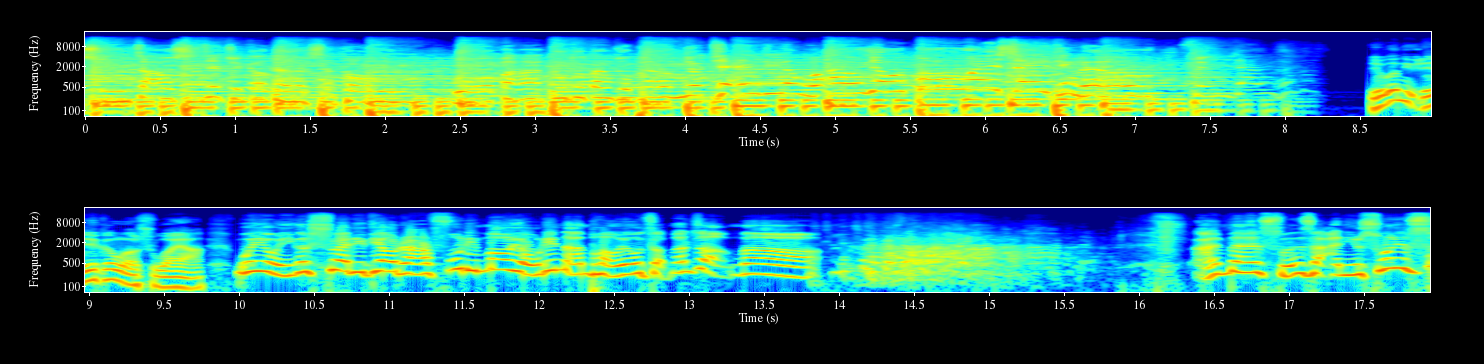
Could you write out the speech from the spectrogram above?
寻找世界最高的山峰。我把孤独当作朋友，天地让我遨游，不为谁停留。有个女的就跟我说呀：“我有一个帅的吊渣、富的冒油的男朋友，怎么整啊？”哎妈，孙三，你说的是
